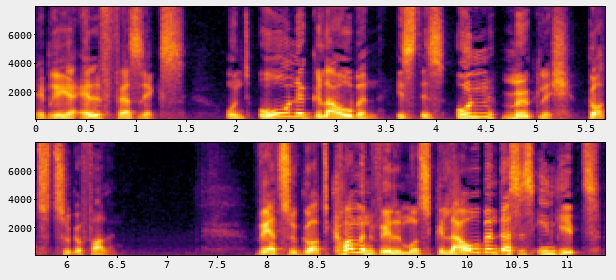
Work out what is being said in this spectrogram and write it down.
Hebräer 11, Vers 6. Und ohne Glauben ist es unmöglich, Gott zu gefallen. Wer zu Gott kommen will, muss glauben, dass es ihn gibt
